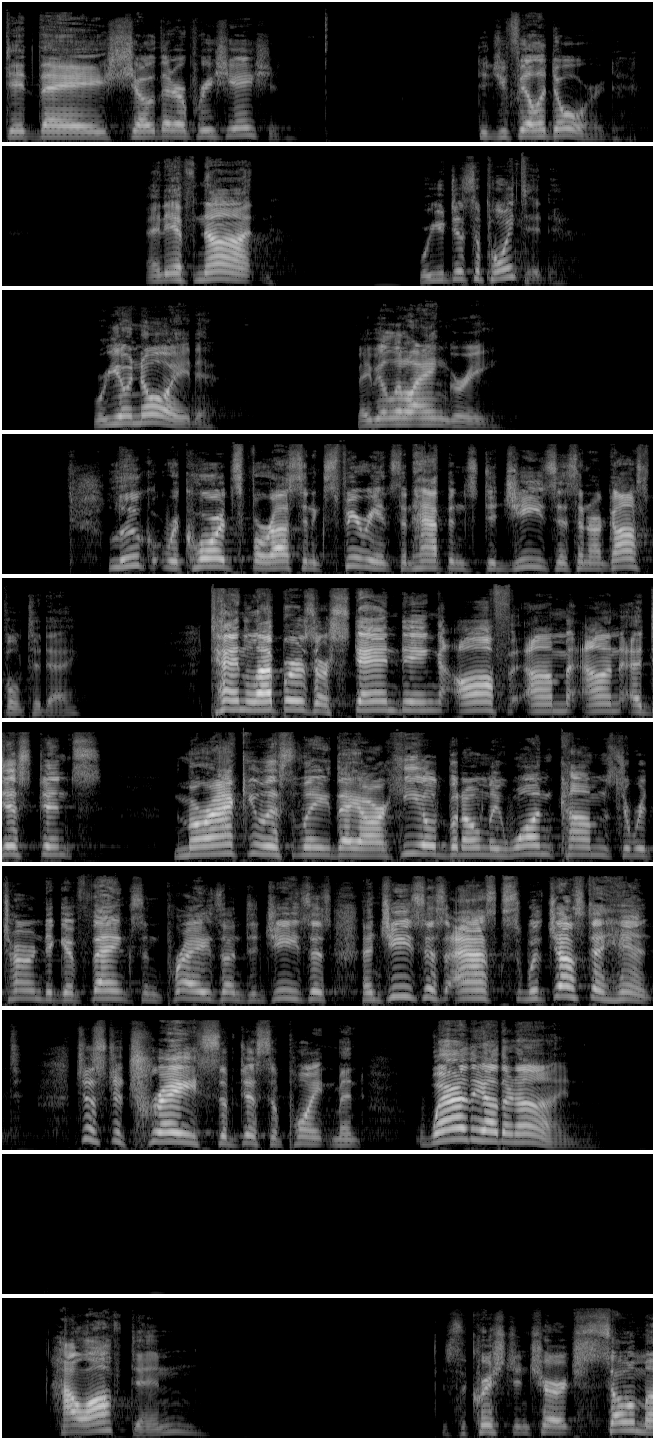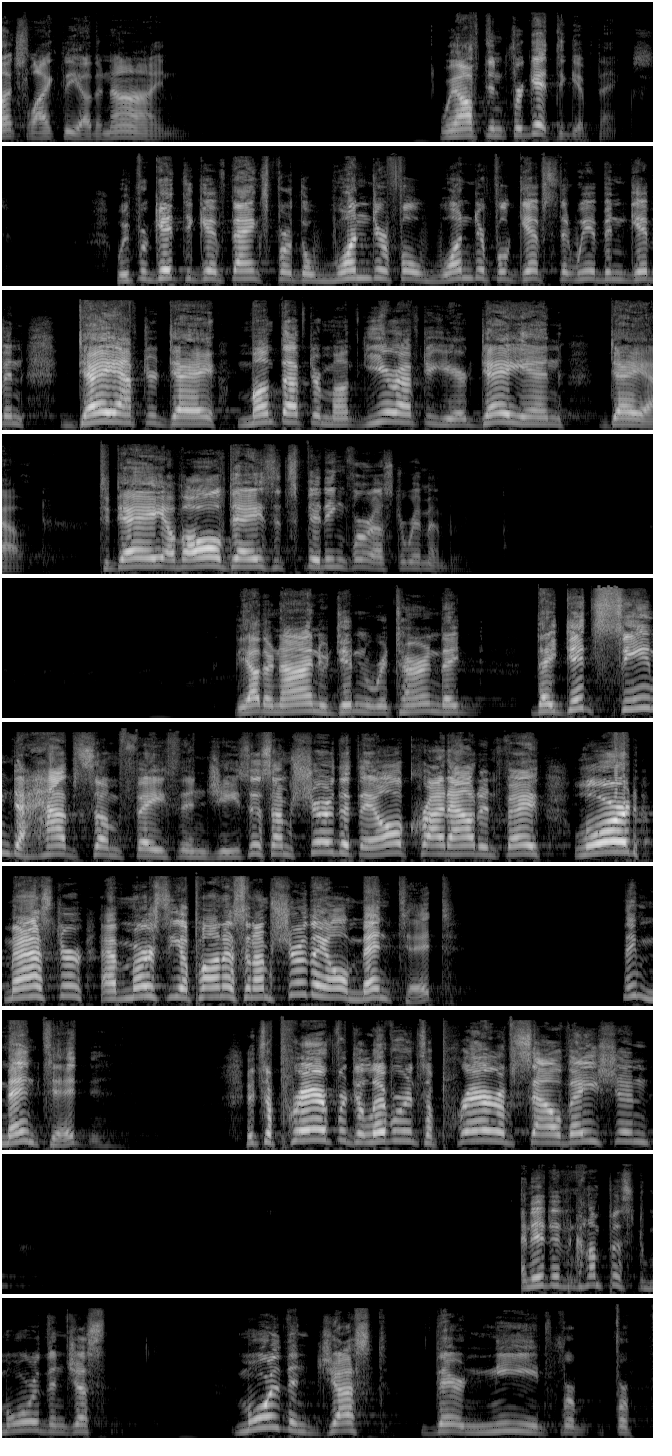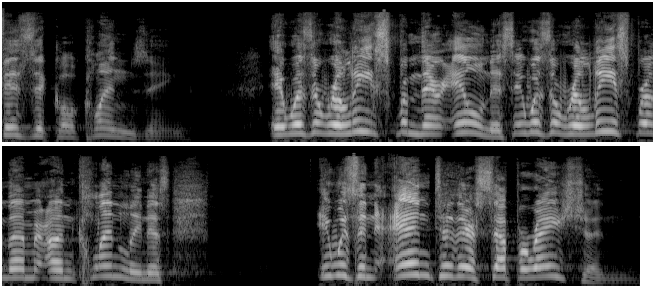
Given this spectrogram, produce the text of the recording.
Did they show their appreciation? Did you feel adored? And if not, were you disappointed? Were you annoyed? Maybe a little angry? Luke records for us an experience that happens to Jesus in our gospel today. Ten lepers are standing off um, on a distance Miraculously, they are healed, but only one comes to return to give thanks and praise unto Jesus. And Jesus asks, with just a hint, just a trace of disappointment, Where are the other nine? How often is the Christian church so much like the other nine? We often forget to give thanks. We forget to give thanks for the wonderful, wonderful gifts that we have been given day after day, month after month, year after year, day in, day out. Today, of all days, it's fitting for us to remember. The other nine who didn't return, they, they did seem to have some faith in Jesus. I'm sure that they all cried out in faith, Lord, Master, have mercy upon us. And I'm sure they all meant it. They meant it. It's a prayer for deliverance, a prayer of salvation. And it encompassed more than just more than just their need for, for physical cleansing. It was a release from their illness. It was a release from their uncleanliness. It was an end to their separation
